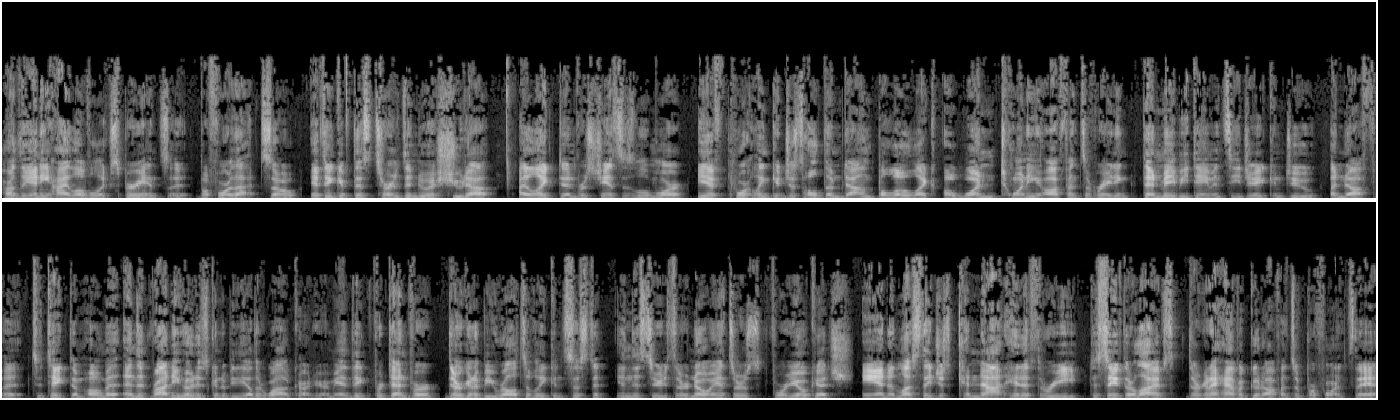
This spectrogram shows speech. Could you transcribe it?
hardly any high level experience before that. So I think if this turns into a shootout, I like Denver's chances a little more. If Portland can just hold them down below like a 120 offensive rating, then maybe Dame and CJ can do enough uh, to take them home. And then Rodney Hood is going to be the other wild card here. I mean, I think for Denver, they're going to be relatively consistent in this series. There are no answers for Jokic. And unless they just cannot hit a three to save their lives, they're going to have a good offensive performance. They,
